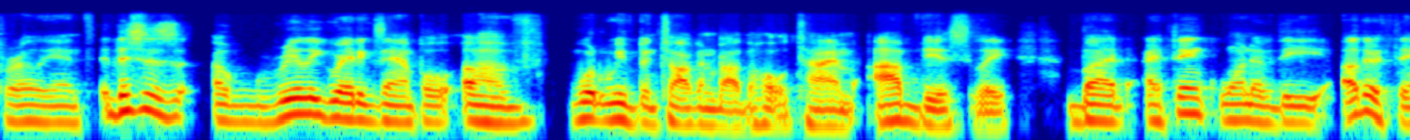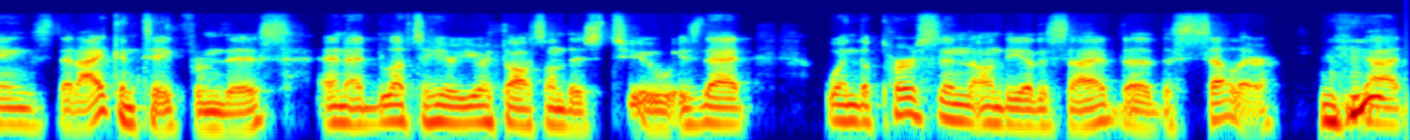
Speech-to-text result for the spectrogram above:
Brilliant. This is a really great example of what we've been talking about the whole time, obviously. But I think one of the other things that I can take from this, and I'd love to hear your thoughts on this too, is that when the person on the other side, the, the seller, mm-hmm. got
